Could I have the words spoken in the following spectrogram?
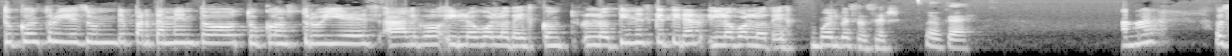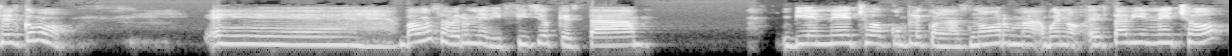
Tú construyes un departamento, tú construyes algo y luego lo, lo tienes que tirar y luego lo vuelves a hacer. Ok. Ajá. O sea, es como, eh, vamos a ver un edificio que está bien hecho, cumple con las normas, bueno, está bien hecho,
